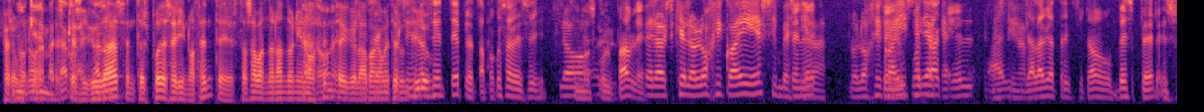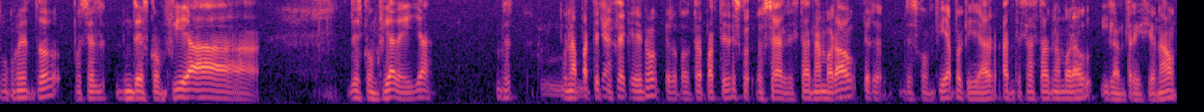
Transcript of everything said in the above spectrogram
Pero no quiere bueno, es que matarla, si claro. dudas, entonces puede ser inocente. Estás abandonando a un Claro, inocente él que la van a meter que un es tiro. inocente, pero tampoco sabe si, si No, no es culpable. Pero es que lo lógico ahí es investigar. lo lógico ahí sería que, que él ya le había traicionado Vesper en su momento, pues él desconfía desconfía de ella. Una parte Ya. piensa que no, pero por otra parte, o sea, le está enamorado, pero desconfía porque ya antes ha estado enamorado y la han traicionado.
